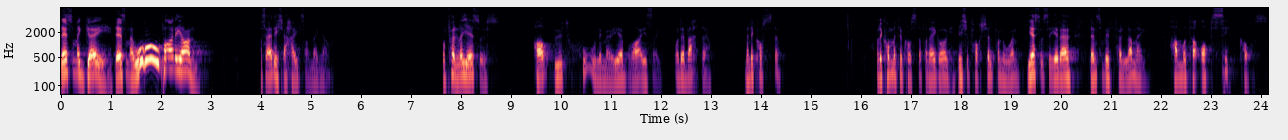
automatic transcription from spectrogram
Det som er gøy, det som er woho, party on Og så er det ikke helt sånn lenger. Å følge Jesus har utrolig mye bra i seg, og det er verdt det. Men det koster. Og det kommer til å koste for deg òg. Det er ikke forskjell for noen. Jesus sier det. Den som vil følge meg, han må ta opp sitt kors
